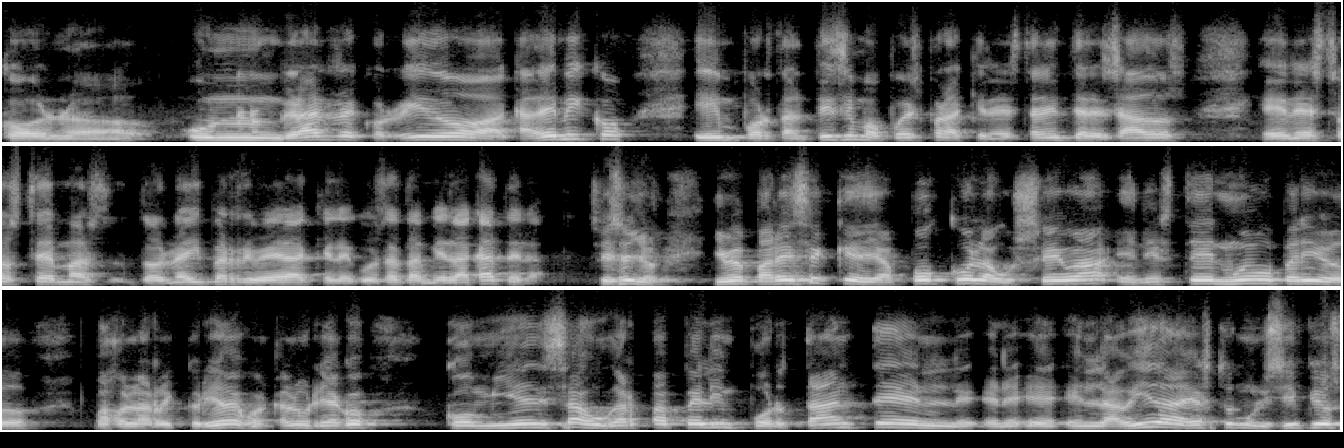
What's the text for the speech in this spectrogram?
con uh, un gran recorrido académico, importantísimo pues para quienes están interesados en estos temas, don Eiber Rivera, que le gusta también la cátedra. Sí, señor. Y me parece que de a poco la UCEBA en este nuevo periodo, bajo la rectoría de Juan Carlos Riago, comienza a jugar papel importante en, la vida de estos municipios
